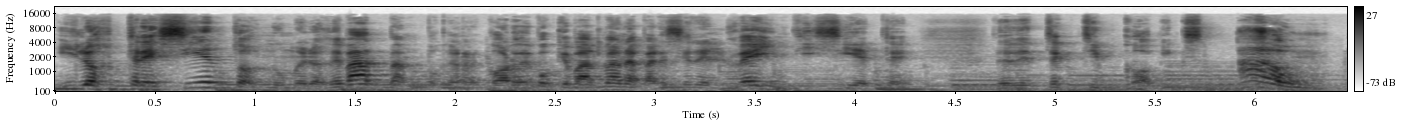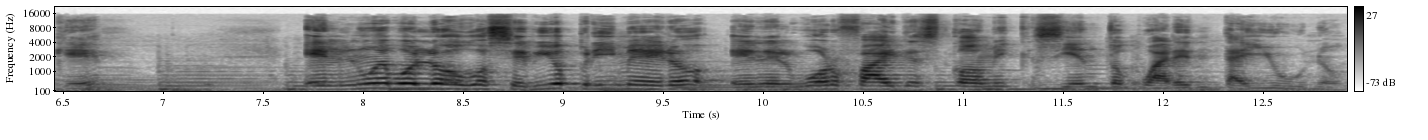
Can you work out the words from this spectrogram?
y los 300 números de Batman, porque recordemos que Batman aparece en el 27 de Detective Comics, aunque el nuevo logo se vio primero en el World Fighters Comic 141,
